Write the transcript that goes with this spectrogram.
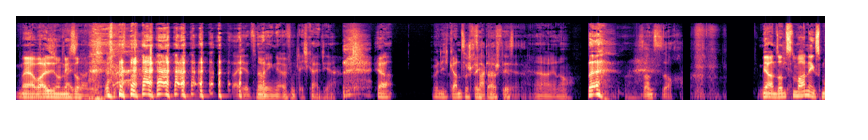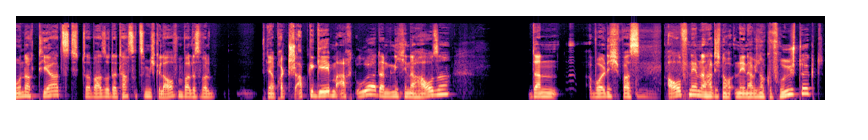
Naja, weiß ich noch nicht so. Weiß ich noch nicht. Ich jetzt nur wegen der Öffentlichkeit hier. ja, wenn ich ganz so schlecht Zack, dastehst. Ja, genau. Sonst doch. Ja, ansonsten war nichts. Montag Tierarzt, da war so der Tag so ziemlich gelaufen, weil das war ja praktisch abgegeben, 8 Uhr, dann bin ich hier nach Hause. Dann wollte ich was aufnehmen, dann hatte ich noch, nee, dann habe ich noch gefrühstückt,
